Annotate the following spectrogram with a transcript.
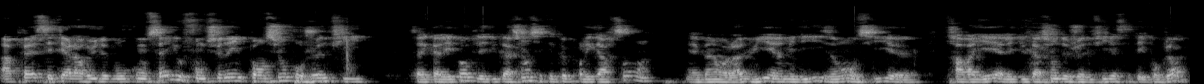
Après, c'était à la rue de Beauconseil où fonctionnait une pension pour jeunes filles. Vous savez qu'à l'époque, l'éducation c'était que pour les garçons. Hein. Et eh ben voilà, lui et Amélie, ils ont aussi euh, travaillé à l'éducation de jeunes filles à cette époque-là.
